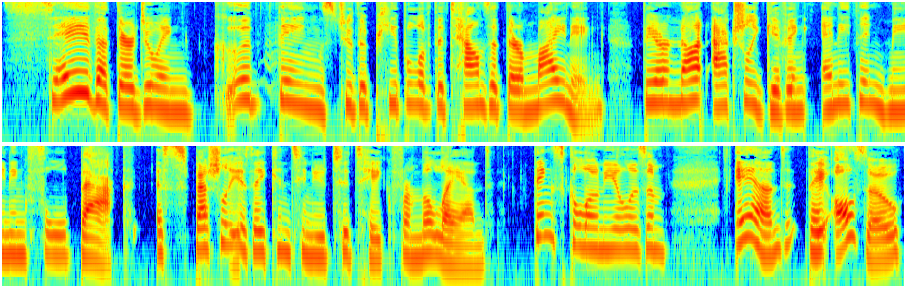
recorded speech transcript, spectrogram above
say that they're doing good things to the people of the towns that they're mining, they are not actually giving anything meaningful back, especially as they continue to take from the land. Thanks, colonialism. And they also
